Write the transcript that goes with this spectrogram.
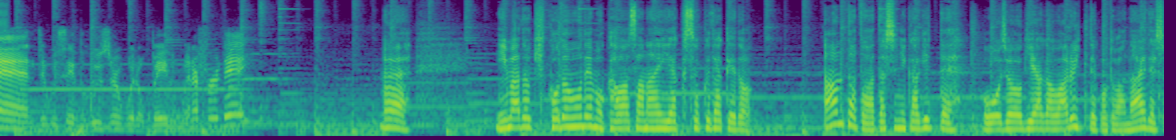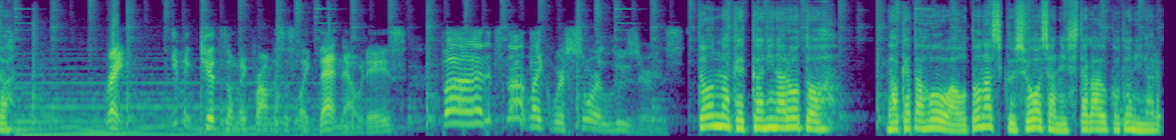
And did we say the loser would obey the winner for a day? ええ。今時子供でも交わさない約束だけど、あんたと私に限って往生際が悪いってことはないでしょ。Right. Even kids don't make promises like that nowadays. But it's not like we're sore losers. どんな結果になろうと、負けた方はおとなしく勝者に従うことになる。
